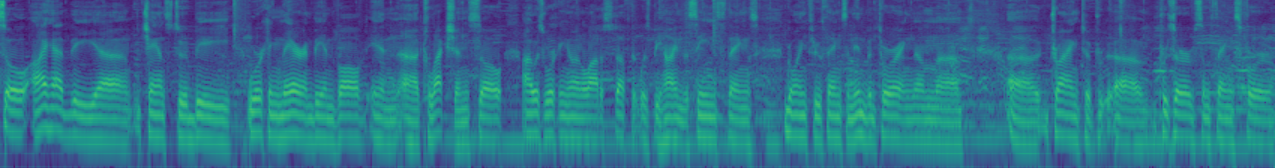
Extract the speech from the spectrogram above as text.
So I had the uh, chance to be working there and be involved in uh, collections. So I was working on a lot of stuff that was behind the scenes things, going through things and inventorying them, uh, uh trying to pr uh, preserve some things for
